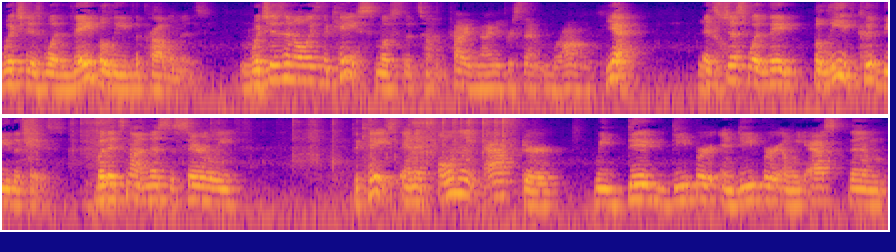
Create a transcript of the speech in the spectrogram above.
which is what they believe the problem is, mm-hmm. which isn't always the case most of the time. Probably ninety percent wrong. Yeah, you it's know? just what they believe could be the case, but it's not necessarily the case. And it's only after we dig deeper and deeper and we ask them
